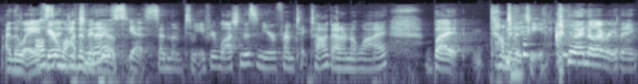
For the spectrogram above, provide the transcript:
by the way, I'll if you're watching you this, yes, send them to me. If you're watching this and you're from TikTok, I don't know why, but tell me the tea. I want to know everything.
